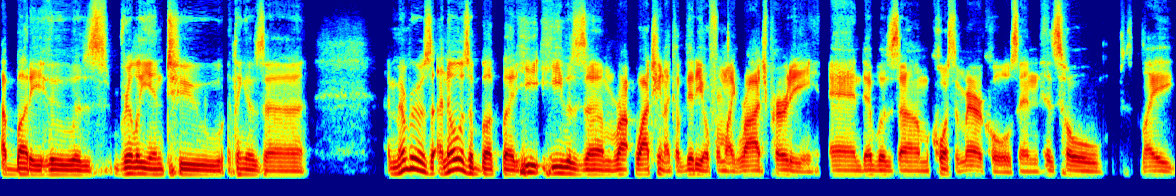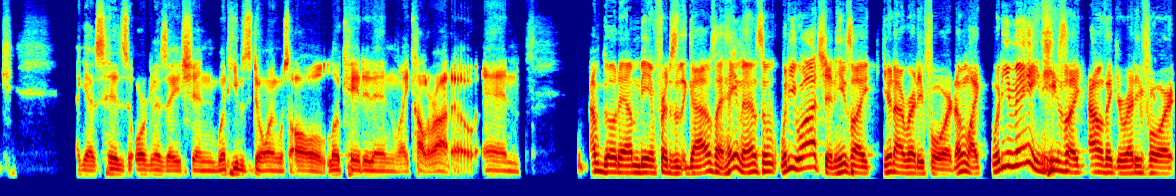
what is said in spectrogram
a buddy who was really into I think it was a I remember it was I know it was a book, but he he was um, watching like a video from like Raj Purdy, and it was um, Course of Miracles, and his whole like I guess his organization, what he was doing was all located in like Colorado, and I'm go down I'm being friends with the guy. I was like, hey man, so what are you watching? He's like, you're not ready for it. I'm like, what do you mean? He's like, I don't think you're ready for it.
